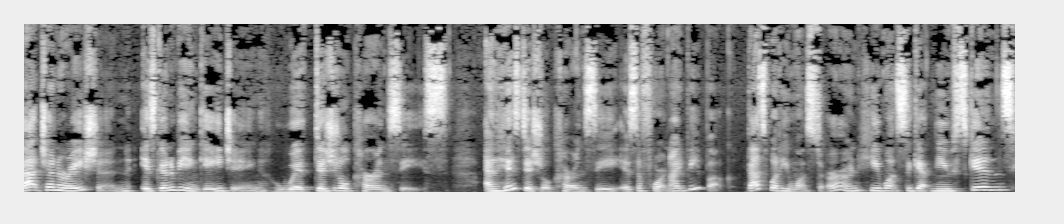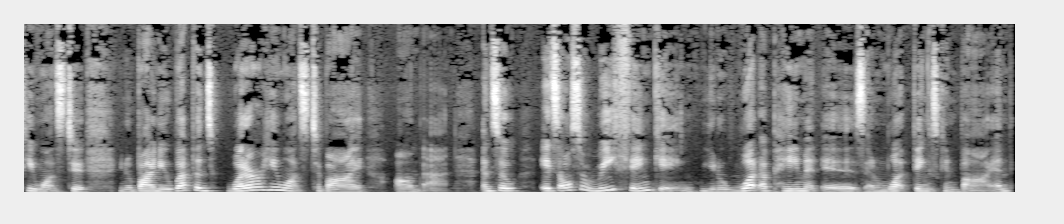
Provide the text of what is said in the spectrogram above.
that generation is going to be engaging with digital currencies. And his digital currency is a Fortnite Buck. That's what he wants to earn. He wants to get new skins. He wants to, you know, buy new weapons, whatever he wants to buy on that. And so it's also rethinking, you know, what a payment is and what things can buy. And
